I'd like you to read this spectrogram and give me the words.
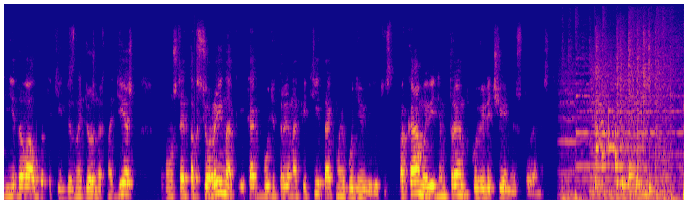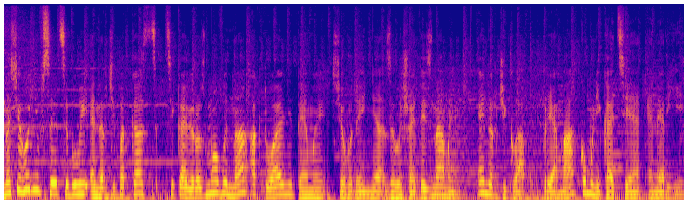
не давал бы таких безнадежных надежд, потому что это все рынок, и как будет рынок идти, так мы и будем видеть. То есть пока мы видим тренд к увеличению стоимости. На сьогодні все це були Energy Podcasts, цікаві розмови на актуальні теми сьогодення. Залишайтесь з нами. Energy Club. пряма комунікація енергії.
